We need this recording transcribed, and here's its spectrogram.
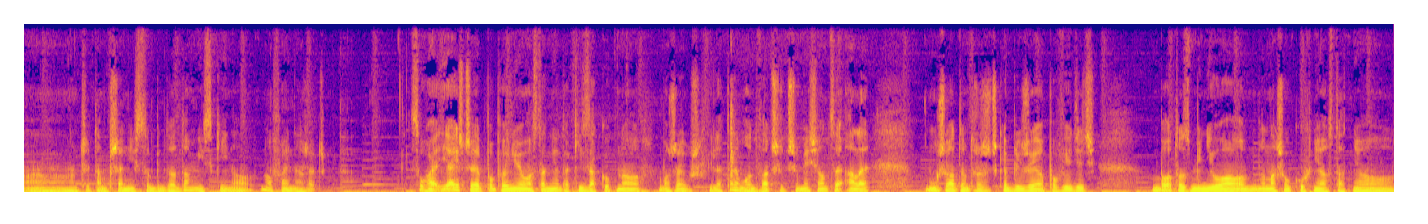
e, czy tam przenieść sobie do, do miski, no, no fajna rzecz. Słuchaj, ja jeszcze popełniłem ostatnio taki zakup, no może już chwilę temu, 2-3 miesiące, ale muszę o tym troszeczkę bliżej opowiedzieć, bo to zmieniło no, naszą kuchnię ostatnio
